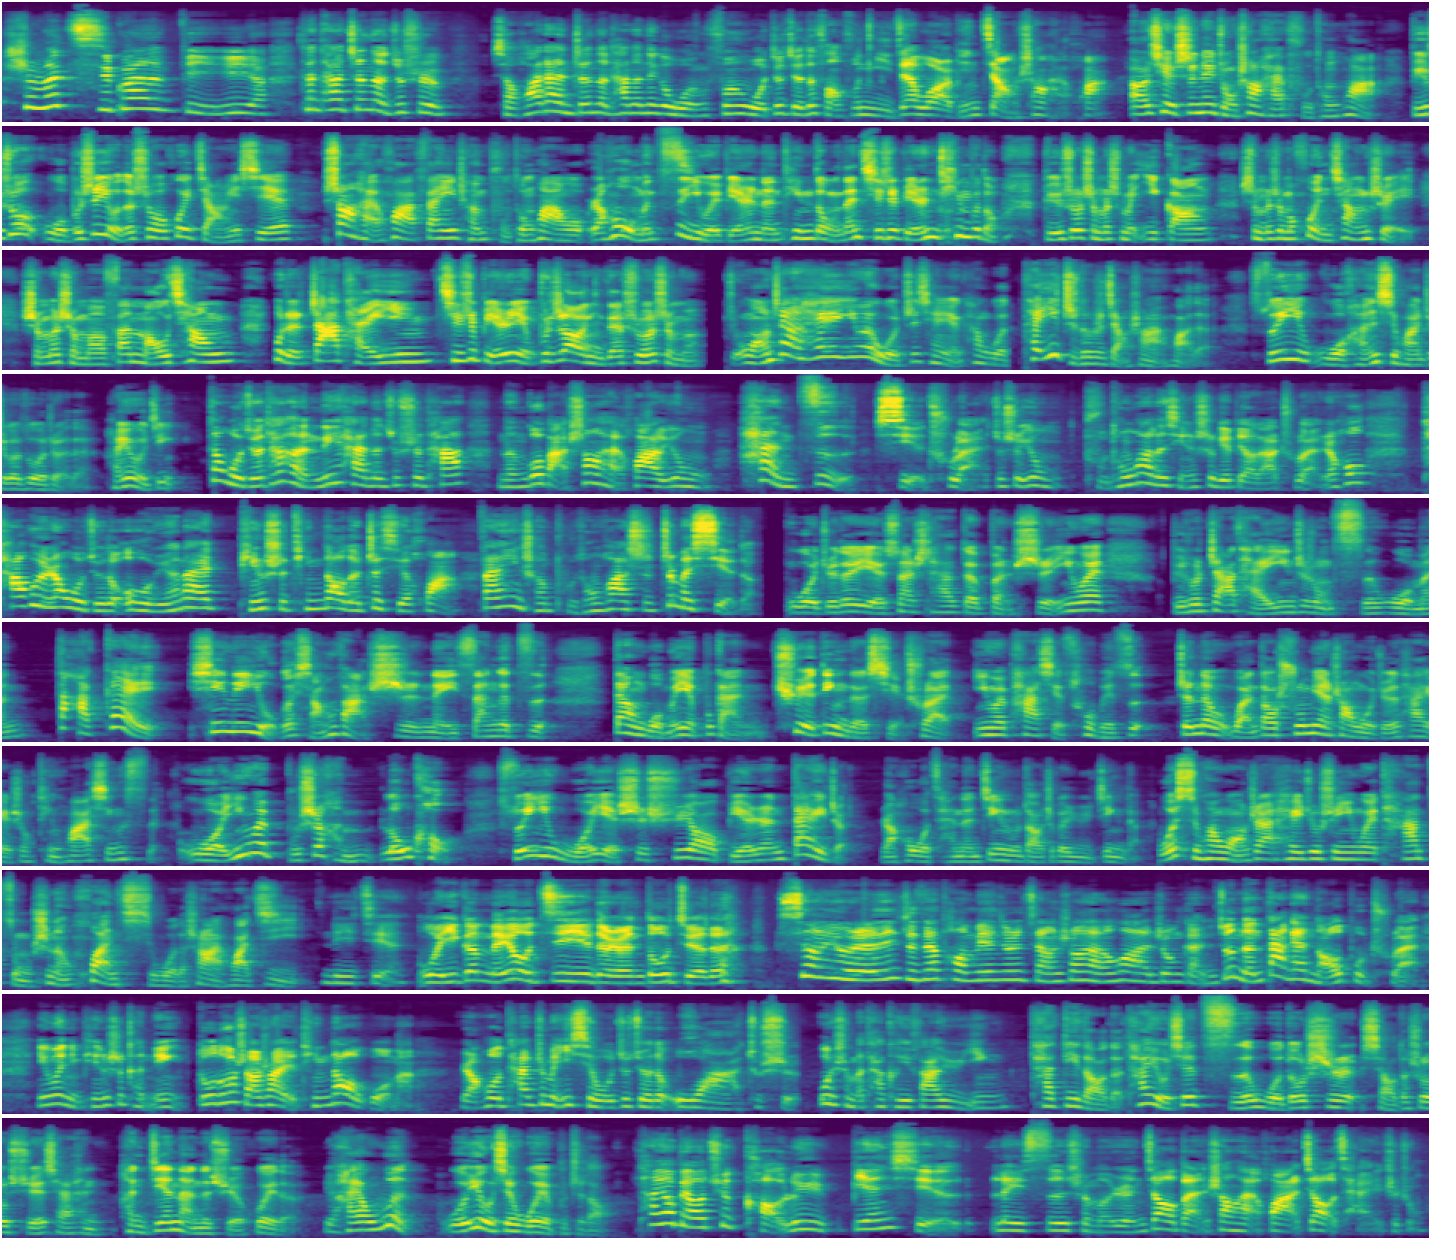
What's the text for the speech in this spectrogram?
什么奇怪的比喻啊！但他真的就是。小花旦真的，他的那个文风，我就觉得仿佛你在我耳边讲上海话，而且是那种上海普通话。比如说，我不是有的时候会讲一些上海话翻译成普通话，我然后我们自以为别人能听懂，但其实别人听不懂。比如说什么什么一缸，什么什么混枪水，什么什么翻毛腔或者扎台音，其实别人也不知道你在说什么。王占黑，因为我之前也看过，他一直都是讲上海话的，所以我很喜欢这个作者的，很有劲。但我觉得他很厉害的，就是他能够把上海话用汉字写出来，就是用普通话的形式给表达出来，然后他会让我觉得，哦，原来平时听到的这些话翻译成普通话是这么写的。我觉得也算是他的本事，因为比如说扎台音这种词，我们大概心里有个想法是哪三个字。但我们也不敢确定的写出来，因为怕写错别字。真的玩到书面上，我觉得他也是挺花心思。我因为不是很 local，所以我也是需要别人带着，然后我才能进入到这个语境的。我喜欢王占黑，就是因为他总是能唤起我的上海话记忆。理解，我一个没有记忆的人都觉得 像有人一直在旁边就是讲上海话这种感觉，就能大概脑补出来，因为你平时肯定多多少少也听到过嘛。然后他这么一写，我就觉得哇，就是为什么他可以发语音，他地道的，他有些词我都是小的时候学起来很很艰难的学会的，还要问我有些我也不知道。他要不要去考虑编写类似什么人教版上海话教材这种？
